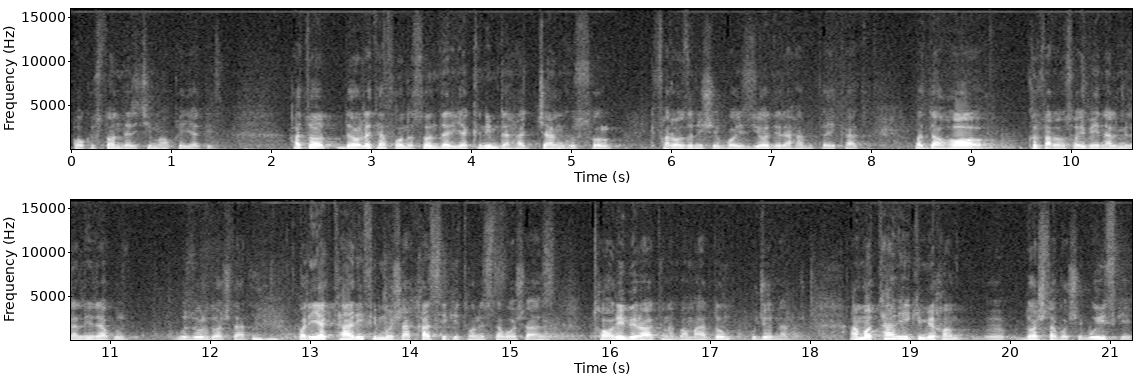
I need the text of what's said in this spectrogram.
پاکستان در چه موقعیتی است. حتی دولت افغانستان در یک نیم دهه جنگ و صلح که فراز نشیب های زیادی را هم طی کرد و ده ها کنفرانس های بین المللی را حضور داشتند. ولی یک تعریف مشخصی که تانسته باشه از تاریبی را کنه به مردم وجود نداشت. اما طرحی که می‌خوام داشته باشیم او است که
